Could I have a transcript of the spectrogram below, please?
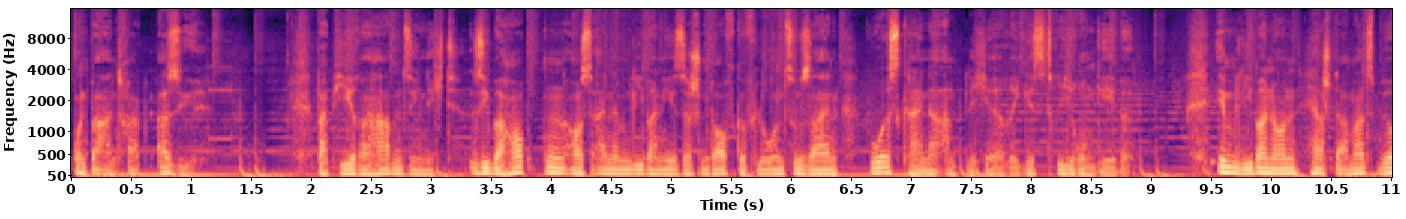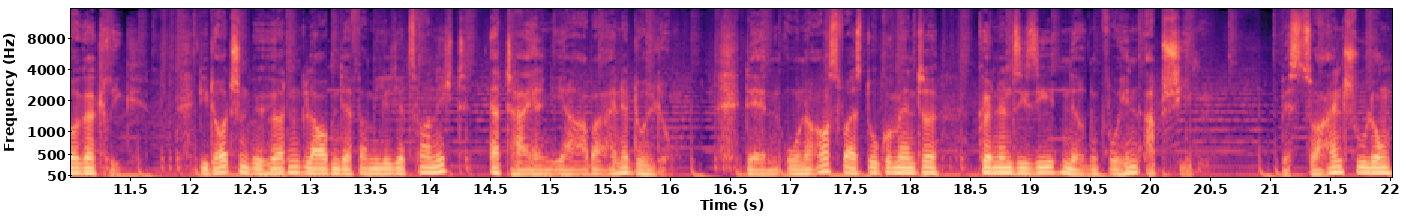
und beantragt Asyl. Papiere haben sie nicht. Sie behaupten, aus einem libanesischen Dorf geflohen zu sein, wo es keine amtliche Registrierung gebe. Im Libanon herrscht damals Bürgerkrieg. Die deutschen Behörden glauben der Familie zwar nicht, erteilen ihr aber eine Duldung. Denn ohne Ausweisdokumente können sie sie nirgendwohin abschieben. Bis zur Einschulung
